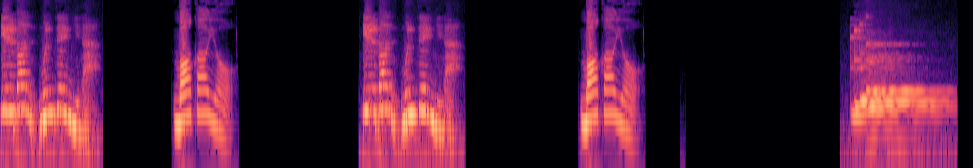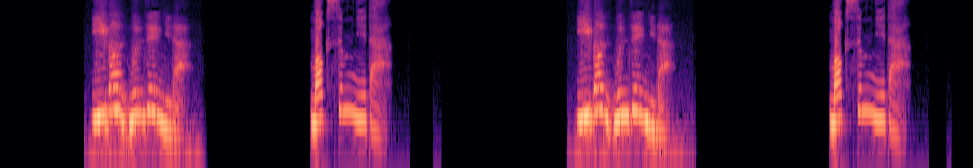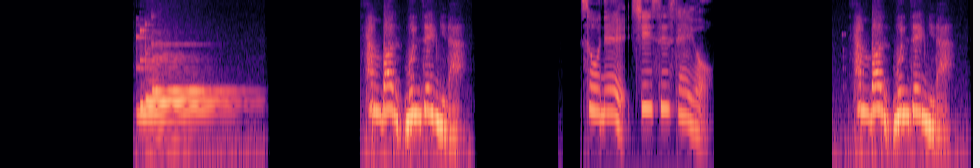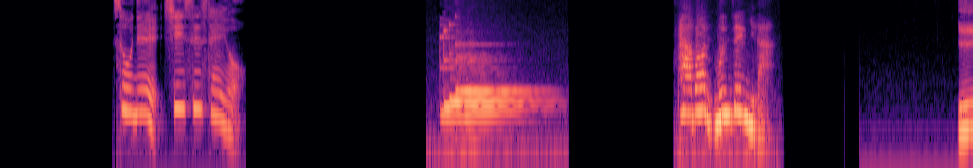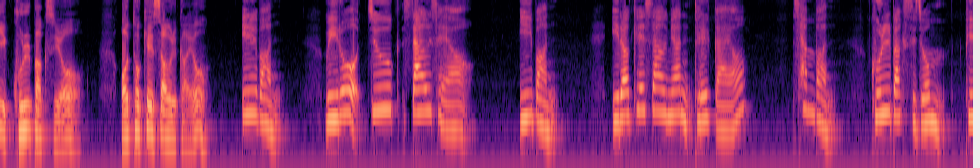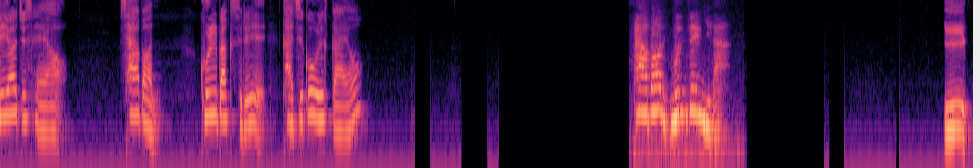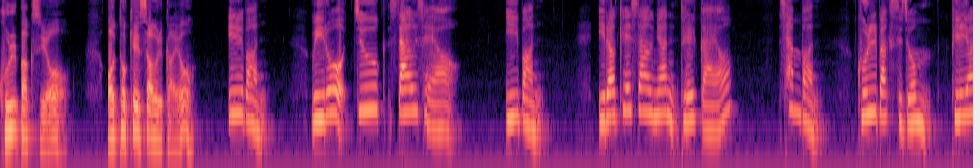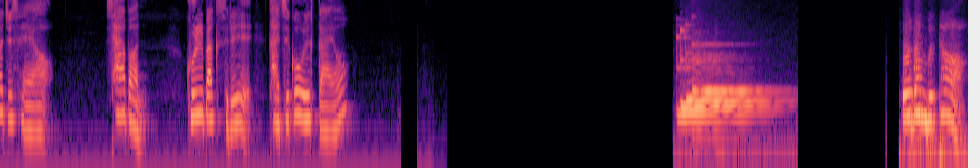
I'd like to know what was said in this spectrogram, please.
1번 문제입니다. 먹어요. 1번 문제입니다. 먹어요. 2번 문제입니다. 먹습니다. 2번 문제입니다. 먹습니다. 3번 문제입니다. 손을 씻으세요. 3번 문제입니다. 손을 씻으세요. 4번 문제입니다. 이 굴박스요. 어떻게 쌓을까요? 1번. 위로 쭉 쌓으세요. 2번. 이렇게 쌓으면 될까요? 3번. 굴박스 좀 빌려주세요. 4번. 굴박스를 가지고 올까요? 4번 문제입니다. 이 굴박스요. 어떻게 쌓을까요? 1번. 위로 쭉 쌓으세요. 2번. 이렇게 쌓으면 될까요? 3번. 굴박스 좀 빌려주세요. 4번. 굴박스를 가지고 올까요? 5번부터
